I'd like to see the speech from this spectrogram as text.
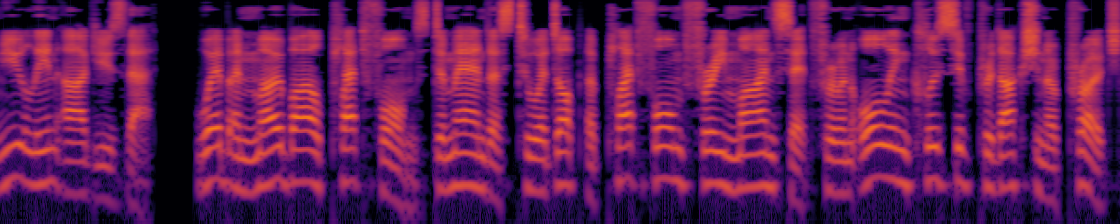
Mu Lin argues that Web and mobile platforms demand us to adopt a platform-free mindset for an all-inclusive production approach,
